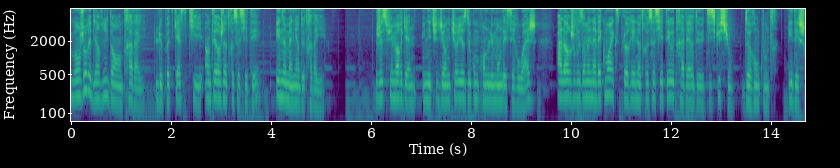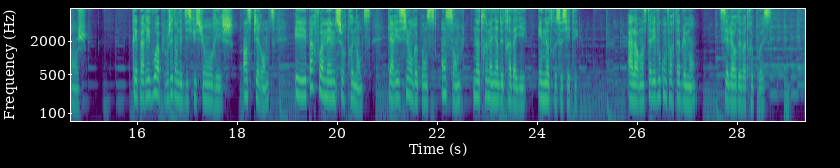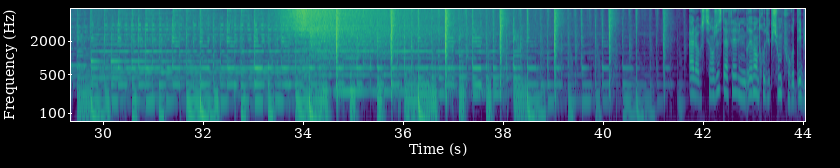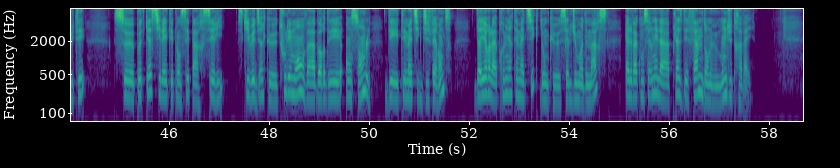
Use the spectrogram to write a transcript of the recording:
Bonjour et bienvenue dans Travail, le podcast qui interroge notre société et nos manières de travailler. Je suis Morgane, une étudiante curieuse de comprendre le monde et ses rouages, alors je vous emmène avec moi explorer notre société au travers de discussions, de rencontres et d'échanges. Préparez-vous à plonger dans des discussions riches, inspirantes et parfois même surprenantes, car ici on repense ensemble notre manière de travailler et notre société. Alors installez-vous confortablement, c'est l'heure de votre pause. Alors, je tiens juste à faire une brève introduction pour débuter. Ce podcast, il a été pensé par série, ce qui veut dire que tous les mois, on va aborder ensemble des thématiques différentes. D'ailleurs, la première thématique, donc euh, celle du mois de mars, elle va concerner la place des femmes dans le monde du travail.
